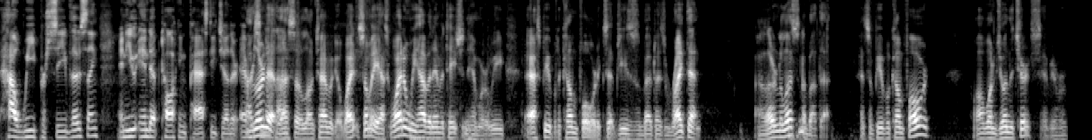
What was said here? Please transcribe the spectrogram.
how we perceive those things, and you end up talking past each other every I learned that time. lesson a long time ago. Why somebody asked, why don't we have an invitation to him where we ask people to come forward, accept Jesus, and baptize them right then? I learned a lesson about that. Had some people come forward. Well, I want to join the church. Have you ever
